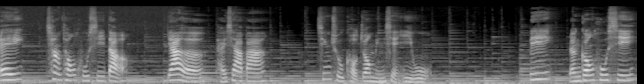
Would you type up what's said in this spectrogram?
A. 畅通呼吸道，压额，抬下巴，清除口中明显异物。B. 人工呼吸，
